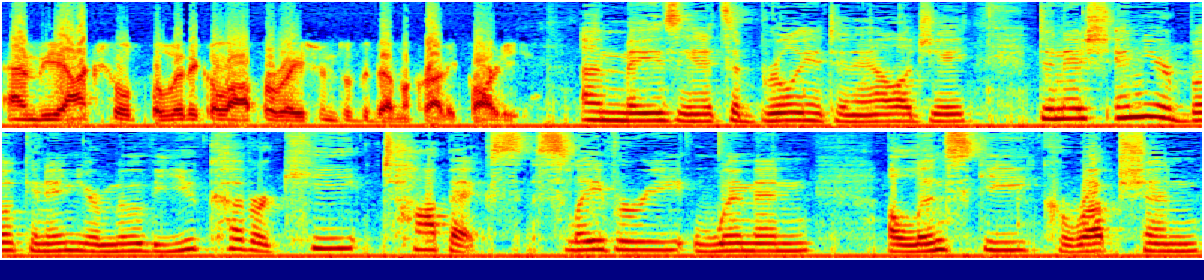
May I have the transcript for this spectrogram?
and the actual political operations of the Democratic Party. Amazing. It's a brilliant analogy. Dinesh, in your book and in your movie, you cover key topics slavery, women, Alinsky, corruption,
